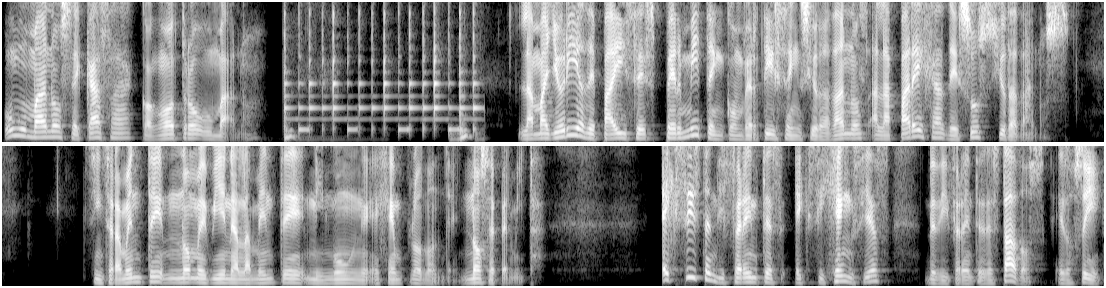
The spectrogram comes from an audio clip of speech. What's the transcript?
Un humano se casa con otro humano. La mayoría de países permiten convertirse en ciudadanos a la pareja de sus ciudadanos. Sinceramente, no me viene a la mente ningún ejemplo donde no se permita. Existen diferentes exigencias de diferentes estados. Eso sí,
